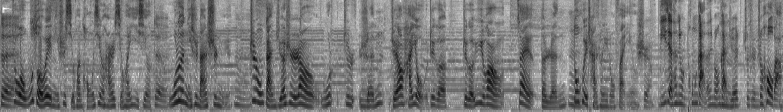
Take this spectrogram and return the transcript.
对，就我无所谓你是喜欢同性还是喜欢异性，对，无论你是男是女，嗯，这种感觉是让无就是人只要还有这个这个欲望在的人，嗯。都会产生一种反应。是。理解他那种通感的那种感觉，就是之后吧，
